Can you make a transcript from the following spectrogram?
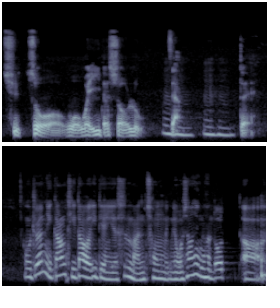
去做我唯一的收入。这样，嗯，嗯哼，对，我觉得你刚刚提到的一点也是蛮聪明的。我相信很多呃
